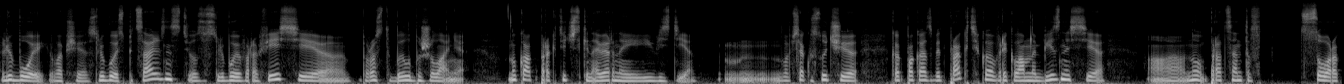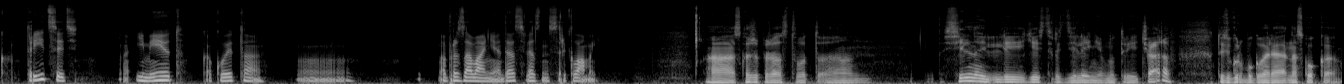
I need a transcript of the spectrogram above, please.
любой, вообще, с любой специальностью, с любой профессии, просто было бы желание. Ну, как практически, наверное, и везде. Во всяком случае, как показывает практика в рекламном бизнесе, а, ну, процентов 40-30 имеют какое-то э, образование, да, связанное с рекламой. А скажи, пожалуйста, вот а, сильно ли есть разделение внутри HR? То есть, грубо говоря, насколько,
